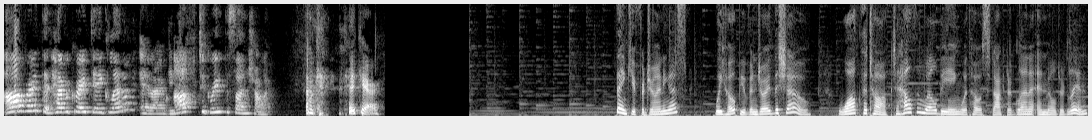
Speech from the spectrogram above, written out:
All right, then have a great day, Glenna, and I'm off to greet the sunshine. Okay, take care. Thank you for joining us. We hope you've enjoyed the show. Walk the Talk to Health and Well-Being with hosts Dr. Glenna and Mildred Lynn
